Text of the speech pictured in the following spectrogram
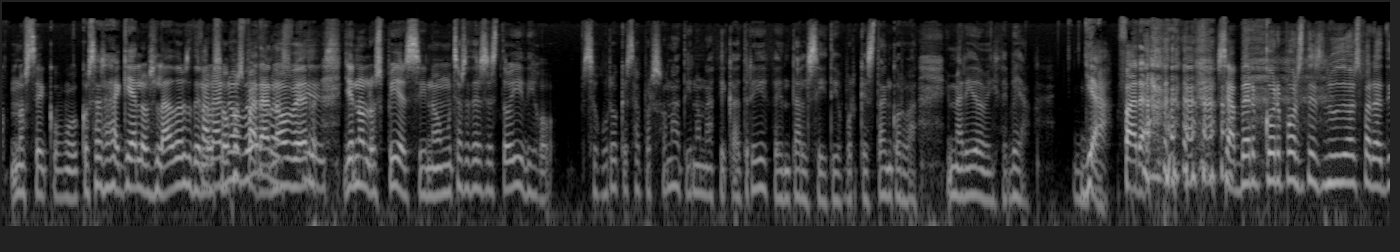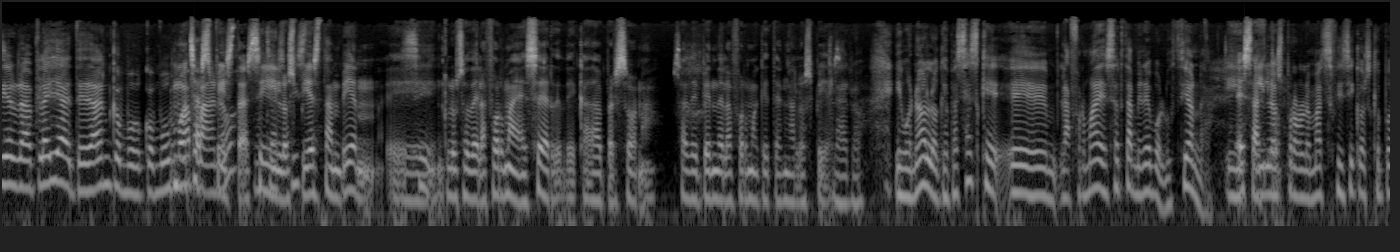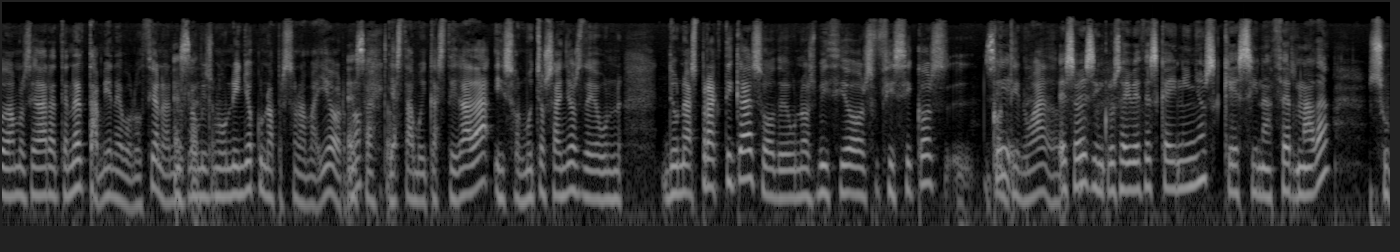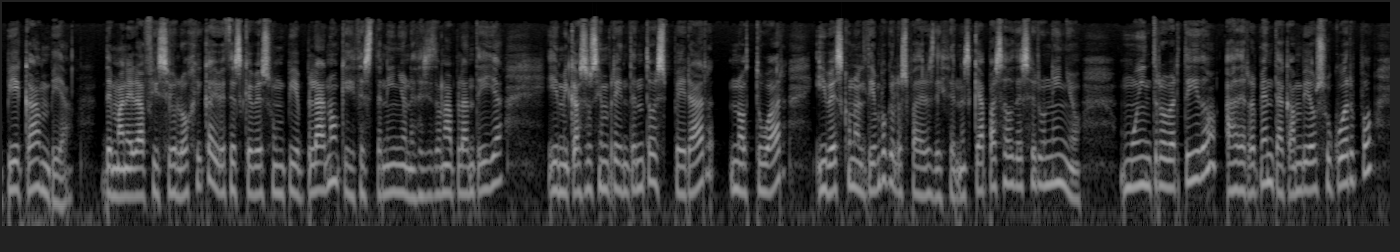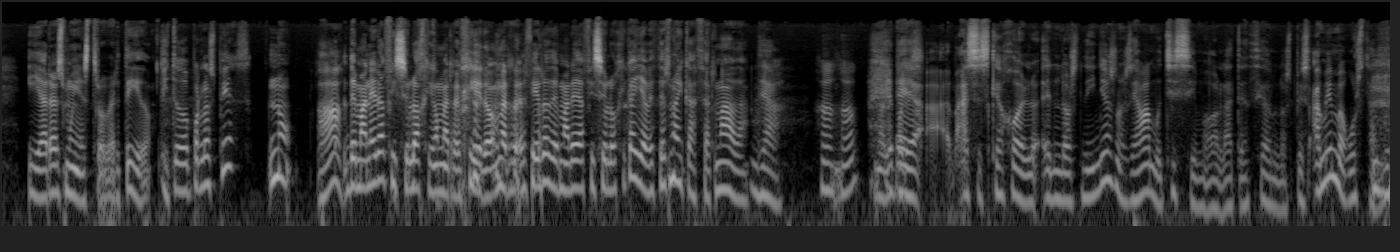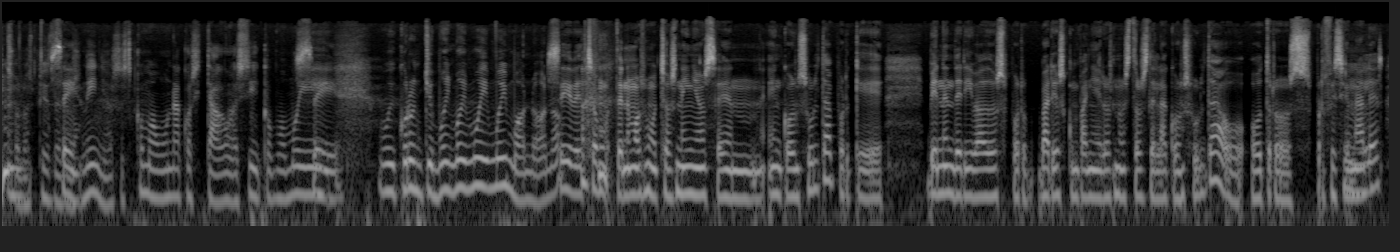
no sé, como cosas aquí a los lados de Para los ojos para no ver, pies. ya no los pies, sino muchas veces estoy y digo, seguro que esa persona tiene una cicatriz en tal sitio porque está encorvada. Y mi marido me dice, vea, ya, para. O sea, ver cuerpos desnudos para ti en una playa te dan como, como un Muchas mapa, ¿no? pistas, sí, Muchas los pistas. pies también, eh, Sí. incluso de la forma de ser de cada persona. O sea, depende de la forma que tengan los pies. Claro. Y bueno, lo que pasa es que eh, la forma de ser también evoluciona. Y, y Exacto. los problemas físicos que podamos llegar a tener también evolucionan. No es lo Exacto. mismo un niño que una persona mayor, ¿no? Exacto. Ya está muy castigada y son muchos años de, un, de unas prácticas o de unos vicios físicos eh, Sí, continuados. Eso es, incluso hay veces que hay niños que sin hacer nada su pie cambia de manera fisiológica. Hay veces que ves un pie plano que dices, este niño necesita una plantilla. Y en mi caso siempre intento esperar, no actuar. Y ves con el tiempo que los padres dicen, es que ha pasado de ser un niño muy introvertido a de repente ha cambiado su cuerpo y ahora es muy extrovertido. ¿Y todo por los pies? No, Ah, de manera fisiológica me refiero. Me refiero de manera fisiológica y a veces no hay que hacer nada. ya. Porque- Eh, además, es que, ojo, en los niños nos llama muchísimo la atención los pies. A mí me gustan mucho los pies de Sí. los niños. Es como una cosita como así, como muy, Sí. muy crunchy, muy, muy, muy, muy mono, ¿no? Sí, de hecho tenemos muchos niños en, en consulta porque vienen derivados por varios compañeros nuestros de la consulta o otros profesionales.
